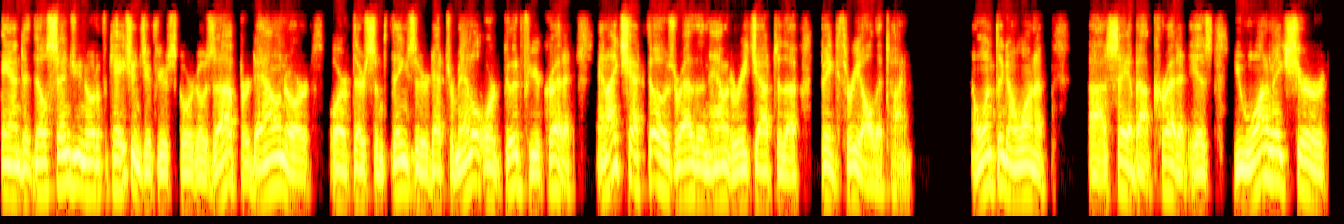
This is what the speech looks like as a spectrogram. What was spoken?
and they'll send you notifications if your score goes up or down or or if there's some things that are detrimental or good for your credit. And i check those rather than having to reach out to the big three all the time. And one thing i want to uh, say about credit is you want to make sure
